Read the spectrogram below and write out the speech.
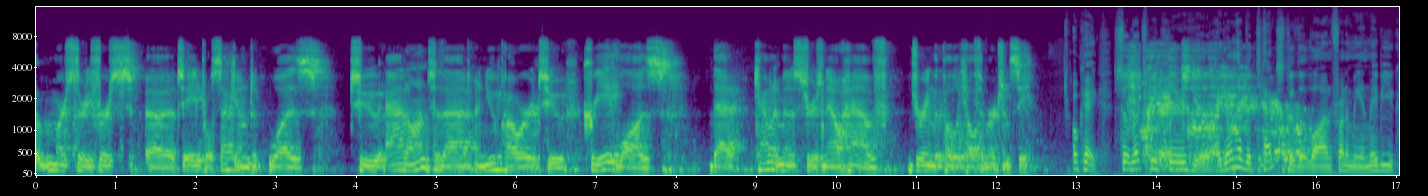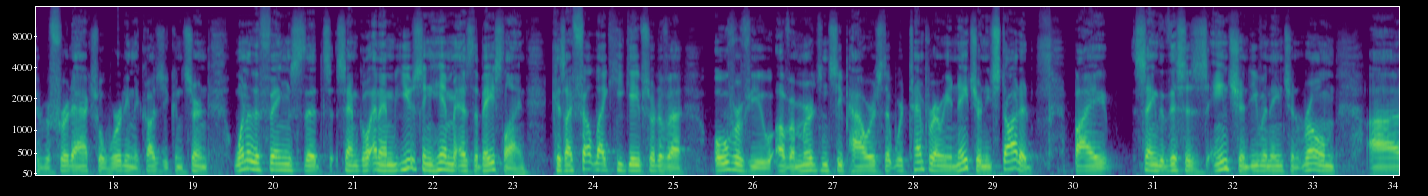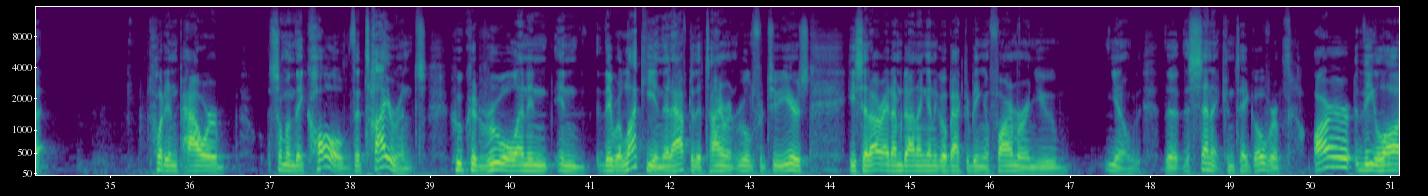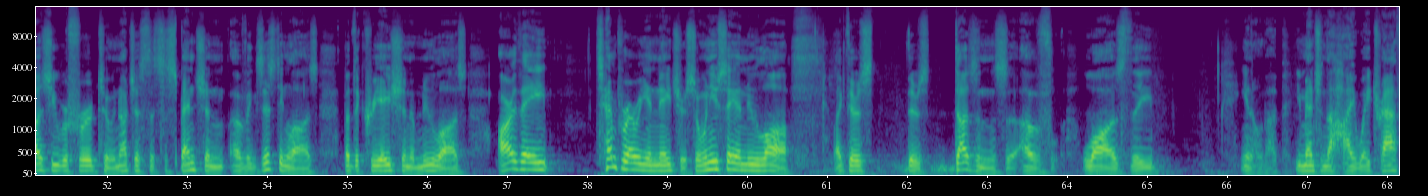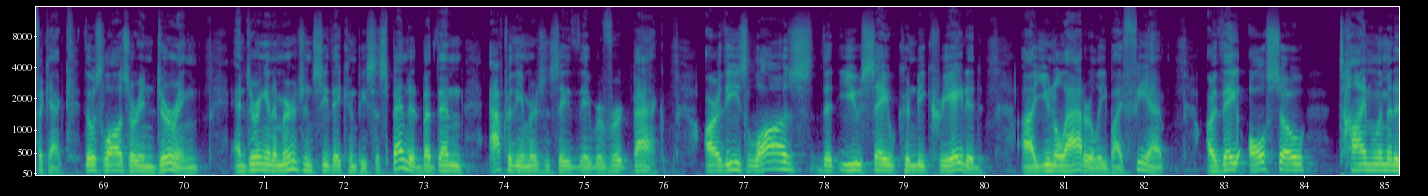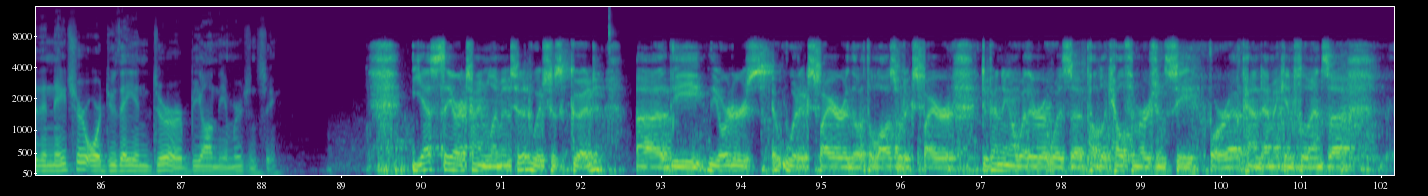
March 31st uh, to April 2nd was to add on to that a new power to create laws that cabinet ministers now have during the public health emergency. Okay, so let's be clear here. I don't have the text of the law in front of me, and maybe you could refer to actual wording that causes you concern. One of the things that Sam and I'm using him as the baseline because I felt like he gave sort of a overview of emergency powers that were temporary in nature, and he started by saying that this is ancient, even ancient Rome uh, put in power someone they called the tyrant who could rule. And in, in, they were lucky in that after the tyrant ruled for two years, he said, All right, I'm done. I'm going to go back to being a farmer, and you, you know, the, the Senate can take over. Are the laws you referred to, not just the suspension of existing laws, but the creation of new laws, are they temporary in nature? So when you say a new law, like there's there's dozens of laws. The you know, the, you mentioned the Highway Traffic Act. Those laws are enduring, and during an emergency, they can be suspended, but then after the emergency, they revert back. Are these laws that you say can be created uh, unilaterally by fiat, are they also time limited in nature, or do they endure beyond the emergency? Yes, they are time limited, which is good. Uh, the the orders would expire and the, the, laws would expire depending on whether it was a public health emergency or a pandemic influenza.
